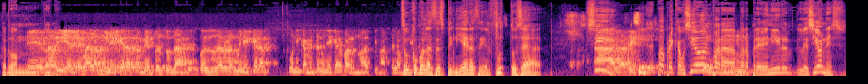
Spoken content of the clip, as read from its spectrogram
Perdón, Eh, no, dale. y el tema de las muñequeras también puedes usar. Puedes usar una muñequera, únicamente muñequera para no lastimarte la Son muñeca. como las espinieras en el fútbol. O sea, Sí. Ah, así. Es para precaución, Sí. para, prevenir lesiones.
